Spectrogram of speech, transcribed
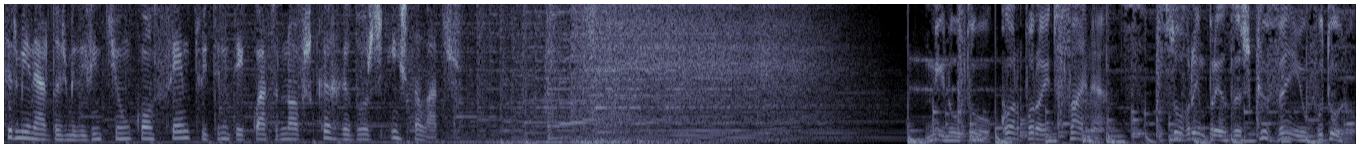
terminar 2021 com 134 novos carregadores instalados. Minuto Corporate Finance sobre empresas que veem o futuro.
